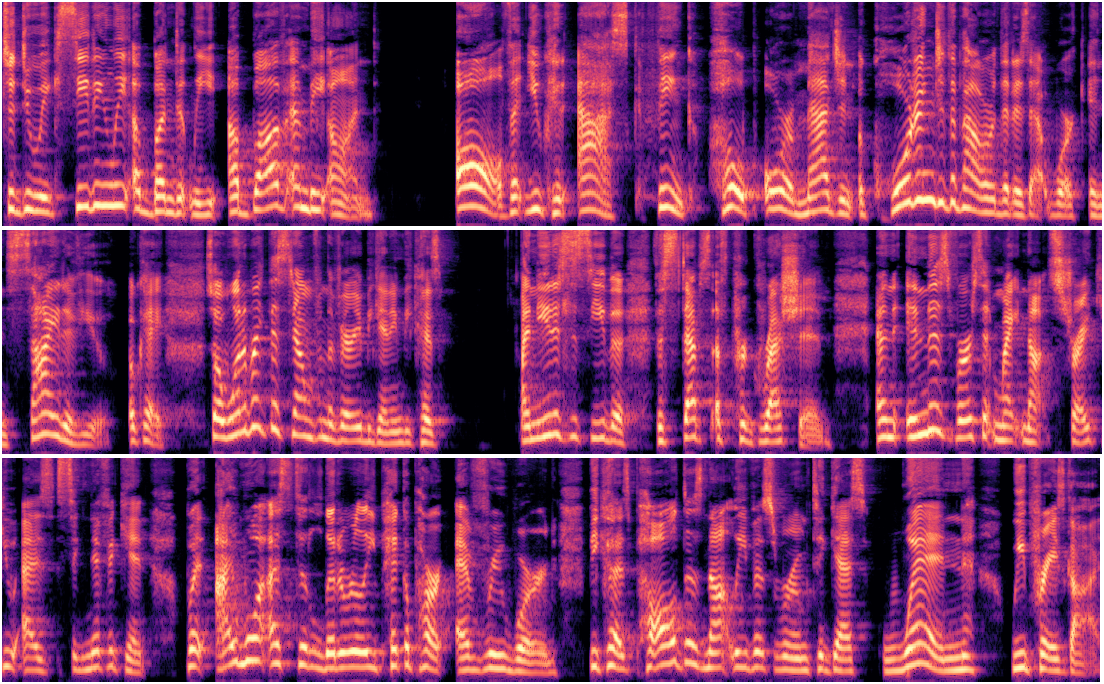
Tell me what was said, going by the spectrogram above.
to do exceedingly abundantly above and beyond all that you could ask, think, hope, or imagine according to the power that is at work inside of you. Okay. So I want to break this down from the very beginning because I needed to see the, the steps of progression. And in this verse, it might not strike you as significant, but I want us to literally pick apart every word because Paul does not leave us room to guess when we praise God.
